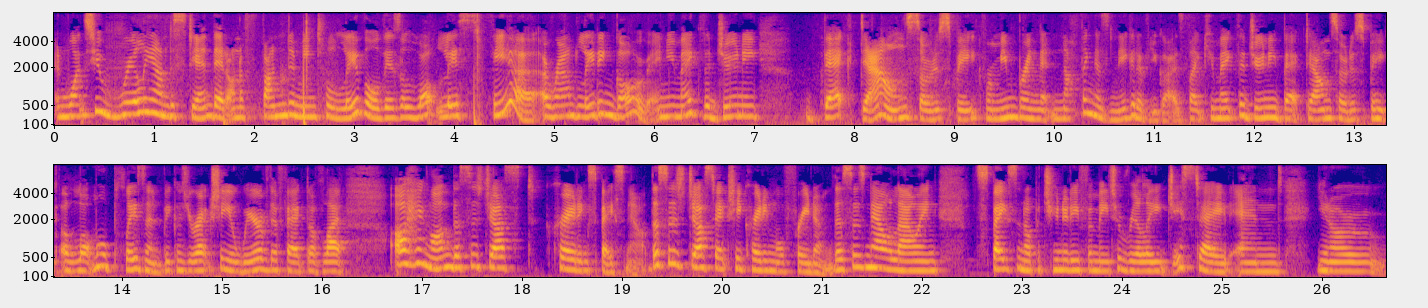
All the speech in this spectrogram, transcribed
And once you really understand that on a fundamental level, there's a lot less fear around letting go, and you make the journey back down, so to speak, remembering that nothing is negative, you guys. Like you make the journey back down, so to speak, a lot more pleasant because you're actually aware of the fact of like, oh, hang on, this is just creating space now. This is just actually creating more freedom. This is now allowing space and opportunity for me to really gestate and, you know,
